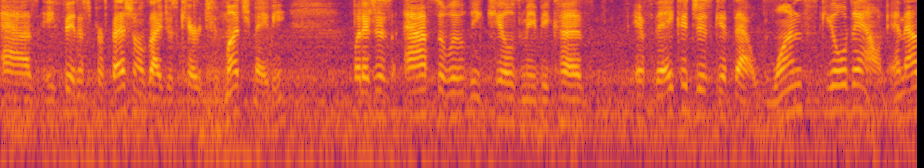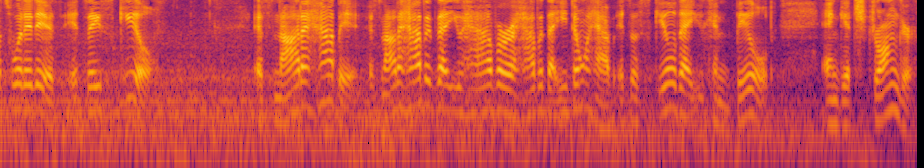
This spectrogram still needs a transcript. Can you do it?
as a fitness professional is I just care too much, maybe. But it just absolutely kills me because if they could just get that one skill down, and that's what it is, it's a skill it's not a habit. It's not a habit that you have or a habit that you don't have. It's a skill that you can build and get stronger.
